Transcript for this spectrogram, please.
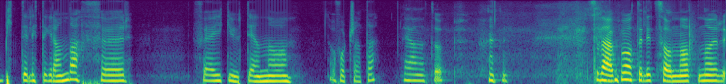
bitte lite grann, da, før, før jeg gikk ut igjen og, og fortsatte. Ja, nettopp. Så det er på en måte litt sånn at når,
